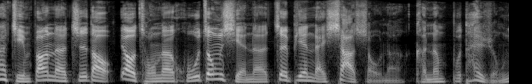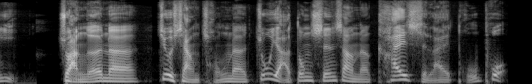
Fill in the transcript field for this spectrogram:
那警方呢知道要从呢胡宗贤呢这边来下手呢，可能不太容易，转而呢就想从呢朱亚东身上呢开始来突破。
